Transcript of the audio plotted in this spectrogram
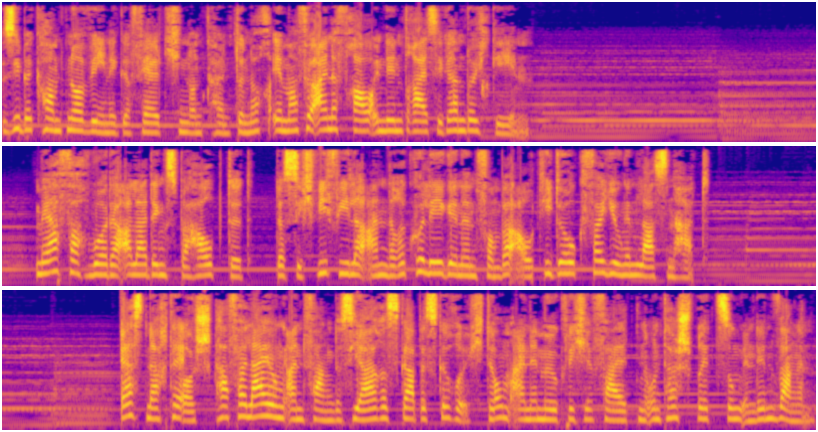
sie bekommt nur wenige Fältchen und könnte noch immer für eine Frau in den 30ern durchgehen. Mehrfach wurde allerdings behauptet, dass sich wie viele andere Kolleginnen vom Beauty Dog verjüngen lassen hat. Erst nach der Oscar-Verleihung Anfang des Jahres gab es Gerüchte um eine mögliche Faltenunterspritzung in den Wangen.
